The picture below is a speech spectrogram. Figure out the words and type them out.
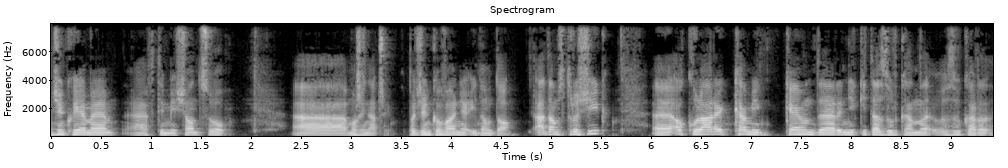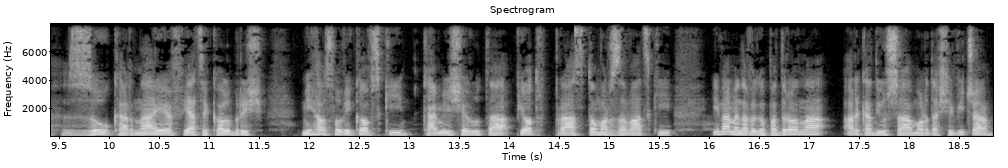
Dziękujemy w tym miesiącu. Może inaczej. Podziękowania idą do Adam Strusik, e, Okularek, Kamil Kender, Nikita Zurkan, Zukar, Zukarnajew, Jacek Olbryś, Michał Słowikowski, Kamil Sieruta, Piotr Pras, Tomasz Zawadzki i mamy nowego padrona, Arkadiusza Mordasiewicza.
